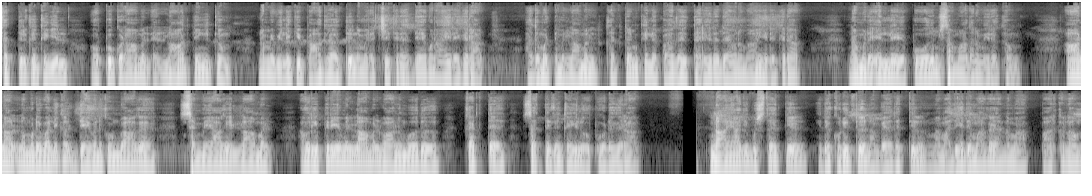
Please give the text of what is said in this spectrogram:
சத்திருக்கும் கையில் ஒப்புக்கொடாமல் எல்லா தீங்குக்கும் நம்மை விலக்கி பாதுகாத்து நம்மை ரசிக்கிற தேவனாக இருக்கிறார். அது மட்டும் இல்லாமல் கர்த்தம் கிளப்பாதை தருகிற தேவனமாக இருக்கிறார். நம்முடைய எல்லை எப்போதும் சமாதானம் இருக்கும். ஆனால் நம்முடைய வழிகள் தேவனுக்கு முன்பாக செம்மையாக இல்லாமல் அவருக்கு பிரியமில்லாமல் வாழும்போது கர்த்தர் சத்தியகன் கையில் ஒப்புக்கொடுகிறார் நாயாதி புஸ்தகத்தில் இதை குறித்து நம் வேதத்தில் நாம் அதிகமாக நம்ம பார்க்கலாம்.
